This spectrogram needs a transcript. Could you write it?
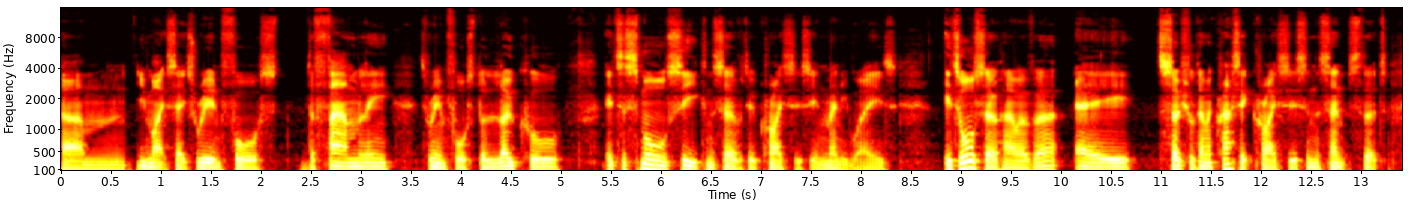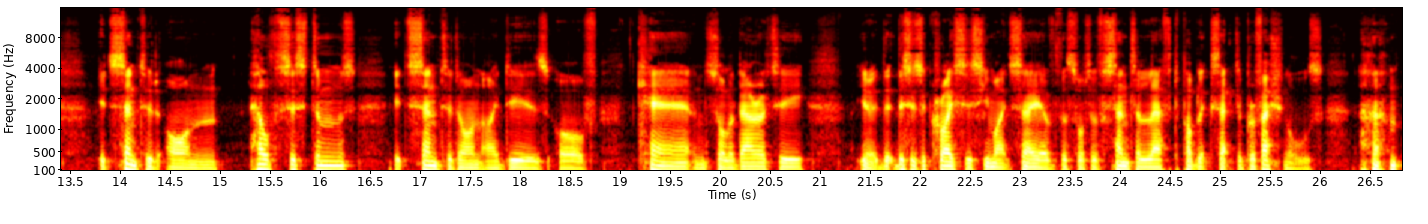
Um, you might say it's reinforced the family, it's reinforced the local. It's a small c conservative crisis in many ways. It's also, however, a social democratic crisis in the sense that it's centered on health systems, it's centered on ideas of care and solidarity. You know, th- this is a crisis, you might say, of the sort of centre left public sector professionals, um,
